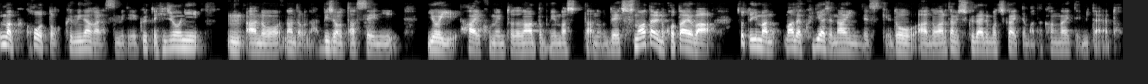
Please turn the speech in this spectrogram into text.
うまくこうと組みながら進めていくって非常に、うん、あの、なんだろうな、ビジョン達成に良い、はい、コメントだなと思いましたので、そのあたりの答えは、ちょっと今まだクリアじゃないんですけど、あの、改めて宿題で持ち帰ってまた考えてみたいなと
